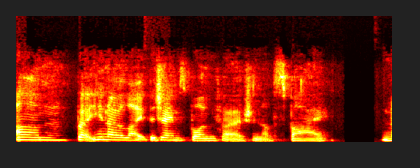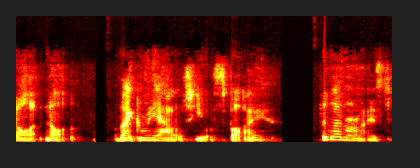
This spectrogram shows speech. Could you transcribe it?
um but you know, like the James Bond version of spy, not not like reality or spy. The glamorized.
